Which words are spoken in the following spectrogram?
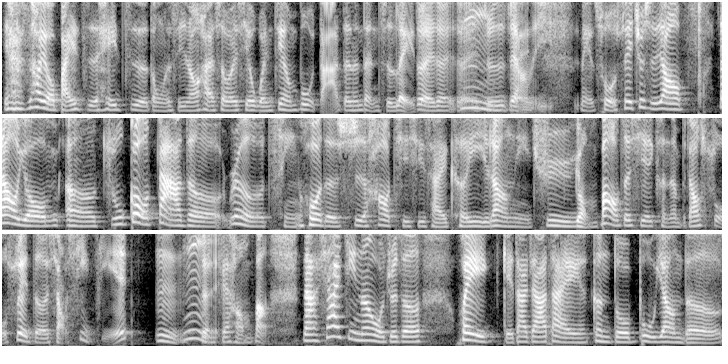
你还是要有白纸黑字的东西，然后还是有一些文件不达等等等之类的。对对对，嗯、就是这样的意思，没错。所以就是要要有呃足够大的热情或者是好奇心，才可以让你去拥抱这些可能比较琐碎的小细节。嗯嗯，对，非常棒。那下一集呢，我觉得会给大家带来更多不一样的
